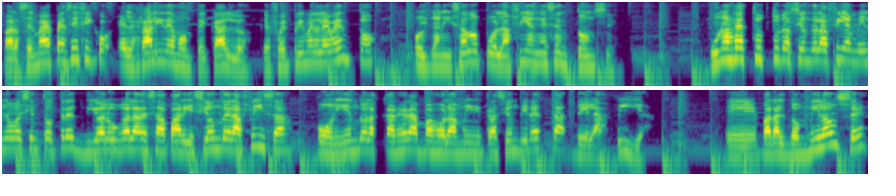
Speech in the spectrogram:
Para ser más específico, el rally de Monte Carlo, que fue el primer evento organizado por la FIA en ese entonces. Una reestructuración de la FIA en 1903 dio lugar a la desaparición de la FISA, poniendo las carreras bajo la administración directa de la FIA. Eh, para el 2011,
